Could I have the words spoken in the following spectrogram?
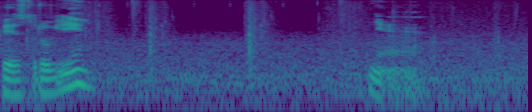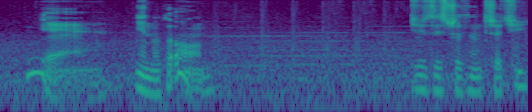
Tu jest drugi. Nie. Nie. Nie, no to on. Gdzie jest jeszcze ten trzeci?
